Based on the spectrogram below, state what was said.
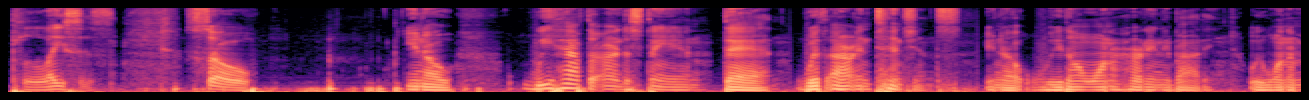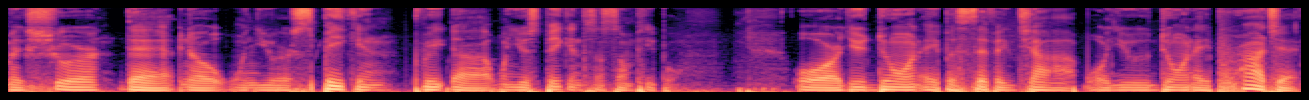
places. So, you know, we have to understand that with our intentions, you know, we don't want to hurt anybody. We want to make sure that, you know, when you're speaking, uh, when you're speaking to some people, or you're doing a specific job or you're doing a project,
